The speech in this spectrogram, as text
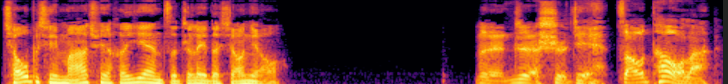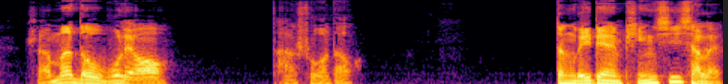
瞧不起麻雀和燕子之类的小鸟。嗯，这世界糟透了，什么都无聊。他说道：“等雷电平息下来，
